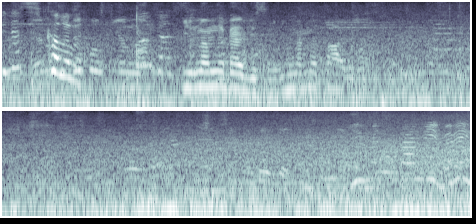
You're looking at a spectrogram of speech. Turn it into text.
bir de kalıbı. Bilmem ne belgesi, bilmem ne tarihi. Girmesinden değil, bebeğim.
